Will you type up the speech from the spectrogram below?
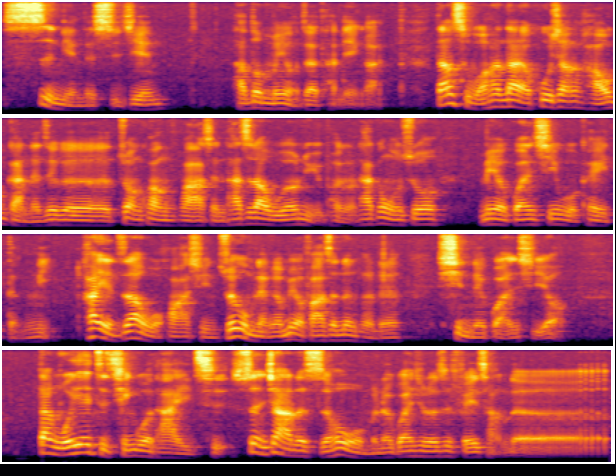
四年的时间。他都没有在谈恋爱。当时我和他有互相好感的这个状况发生，他知道我有女朋友，他跟我说没有关系，我可以等你。他也知道我花心，所以我们两个没有发生任何的性的关系哦。但我也只亲过他一次，剩下的时候我们的关系都是非常的，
